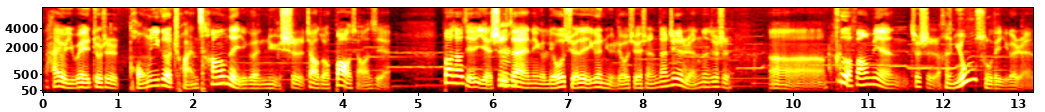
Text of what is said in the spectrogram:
还有一位就是同一个船舱的一个女士，叫做鲍小姐。鲍小姐也是在那个留学的一个女留学生，但这个人呢，就是呃各方面就是很庸俗的一个人，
